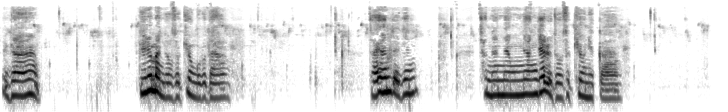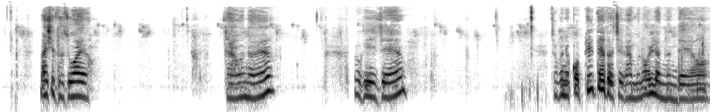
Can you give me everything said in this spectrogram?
그냥 비료만 줘서 키운 것보다 자연적인 천연 영양제를 줘서 키우니까 맛이 더 좋아요. 자, 오늘 여기 이제 저번에 꽃 필 때도 제가 한번 올렸는데요.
